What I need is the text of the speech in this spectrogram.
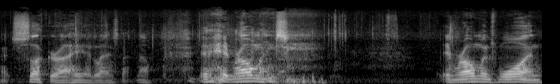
that sucker I had last night. No. In Romans, in Romans 1,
